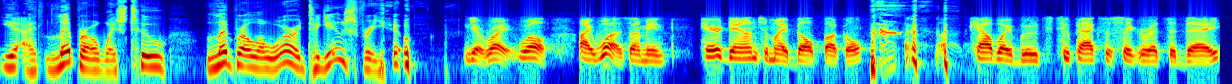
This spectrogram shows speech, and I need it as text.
yeah, liberal was too liberal a word to use for you. Yeah, right. Well, I was. I mean, hair down to my belt buckle, uh, cowboy boots, two packs of cigarettes a day.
